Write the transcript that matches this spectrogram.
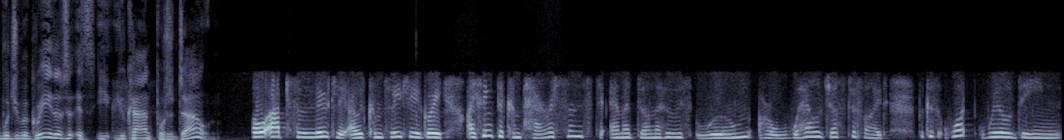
would you agree that it's you can't put it down? Oh, absolutely. I would completely agree. I think the comparisons to Emma Donoghue's Room are well justified because what Will Dean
